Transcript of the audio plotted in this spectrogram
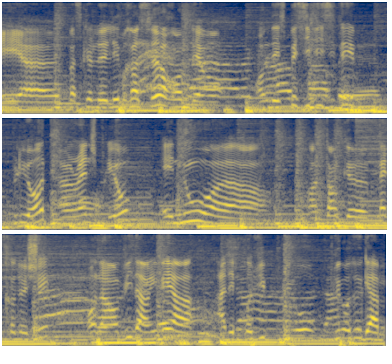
Et euh, parce que le- les brasseurs ont des, ont des spécificités plus hautes, un range plus haut. Et nous, euh, en tant que maître de chez, on a envie d'arriver à, à des produits plus haut, plus haut de gamme.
